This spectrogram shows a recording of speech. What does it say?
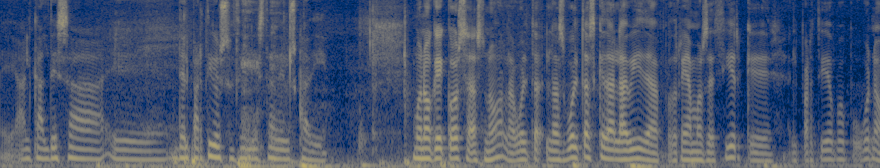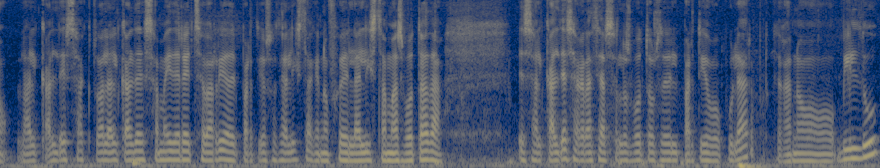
eh, alcaldesa eh, del Partido Socialista de Euskadi. Bueno, qué cosas, ¿no? las vueltas que da la vida, podríamos decir que el Partido Popular, bueno, la alcaldesa, actual alcaldesa Maider Echevarría del Partido Socialista, que no fue la lista más votada, es alcaldesa gracias a los votos del Partido Popular, porque ganó Bildu.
